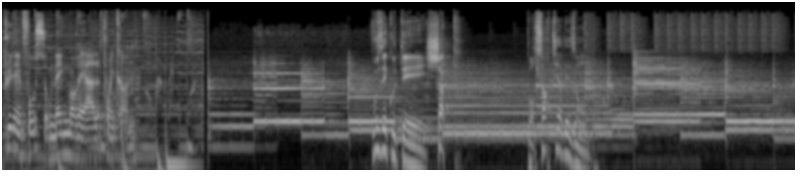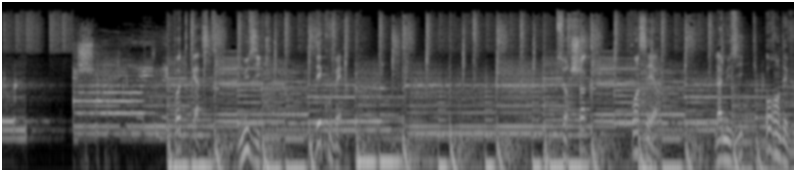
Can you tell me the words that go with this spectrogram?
Plus d'infos sur megmontréal.com. Vous écoutez Choc pour sortir des ondes. Podcast, musique, découverte. Sur choc.ca. La musique au rendez-vous.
